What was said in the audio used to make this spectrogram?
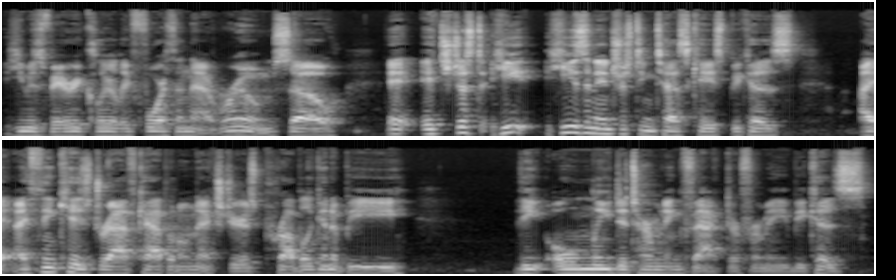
he was very clearly fourth in that room. So it, it's just he he's an interesting test case because I, I think his draft capital next year is probably going to be the only determining factor for me because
